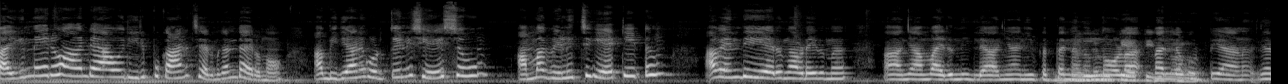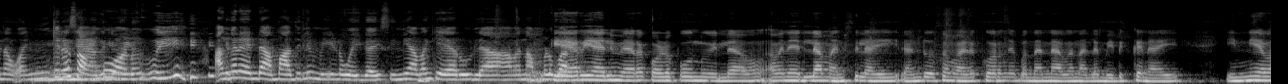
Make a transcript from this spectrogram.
വൈകുന്നേരവും അവന്റെ ആ ഒരു ഇരിപ്പ് കാണിച്ചായിരുന്നു കണ്ടായിരുന്നോ? ആ ബിരിയാണി കൊടുത്തതിന് ശേഷവും അമ്മ വിളിച്ച് കയറ്റിയിട്ടും അവൻ എന്ത് ചെയ്യായിരുന്നു അവിടെ ഇരുന്ന്? ആ ഞാൻ വരുന്നില്ല. ഞാൻ ഇവിടെ തന്നെ നിന്നോളാം. നല്ല കുട്ടിയാണ്. ഞാൻ ഭയങ്കര സംഭവമാണ്. അങ്ങനെ എന്റെ അമ്മ അതിലും വീണ് പോയി ഗൈസ് ഇനി അവൻ കേറൂല. അവൻ നമ്മൾ കേറിയാലും വേറെ കുഴപ്പമൊന്നുമില്ല. അവൻ അവനെല്ലാം മനസ്സിലായി. രണ്ടു ദിവസം വഴക്ക് പറഞ്ഞപ്പോൾ തന്നെ അവൻ നല്ല മിടുക്കനായി. ഇനി അവ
